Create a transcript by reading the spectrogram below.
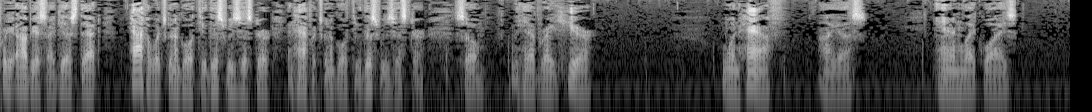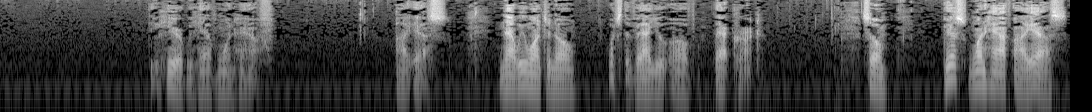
pretty obvious, I guess, that half of it's going to go through this resistor and half of it's going to go through this resistor. So we have right here one half IS and likewise here we have one half IS. Now we want to know what's the value of that current. So this 1 half IS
